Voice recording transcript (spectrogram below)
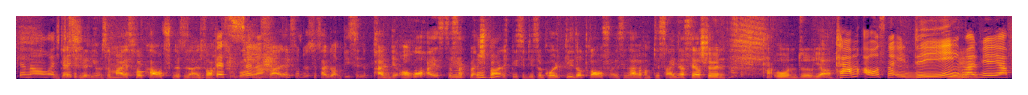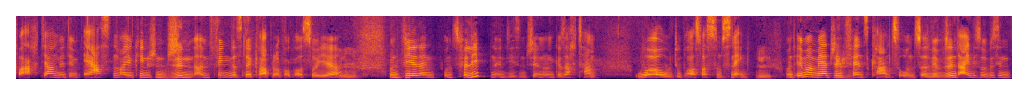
genau, Und das sind richtig. wirklich unsere meistverkauften. Das ist einfach Zucker Bestseller. und Salz. Und es ist halt noch ein bisschen Pan de Oro heißt das, sagt man Mhm. in Spanisch. Ein bisschen dieser Goldglieder drauf. Es ist halt auch vom Design her sehr schön. Und äh, ja, kam aus einer Idee, Mhm. weil wir wir ja vor acht Jahren mit dem ersten mallorquinischen Gin anfingen, das ist der Cabra Bock aus Soyer. Und wir dann uns verliebten in diesen Gin und gesagt haben, wow, du brauchst was zum Snacken. Und immer mehr Gin-Fans kamen zu uns. Also wir sind eigentlich so ein bisschen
